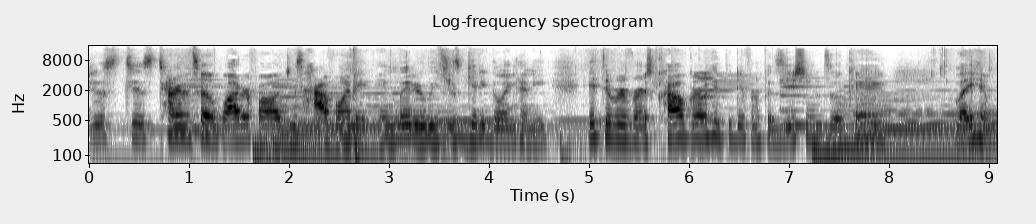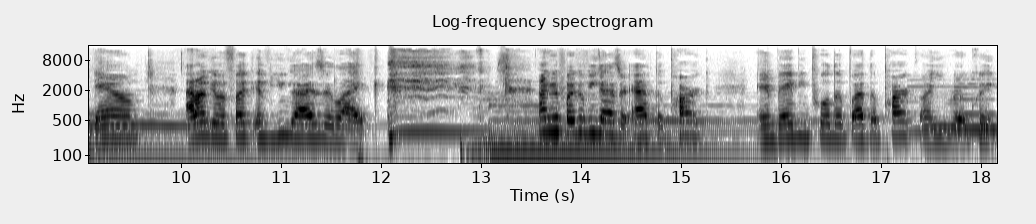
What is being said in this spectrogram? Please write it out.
just just turn into a waterfall, just hop on it and literally just get it going, honey. Hit the reverse cowgirl, hit the different positions, okay? Lay him down. I don't give a fuck if you guys are like, I don't give a fuck if you guys are at the park and baby pulled up at the park on you real quick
